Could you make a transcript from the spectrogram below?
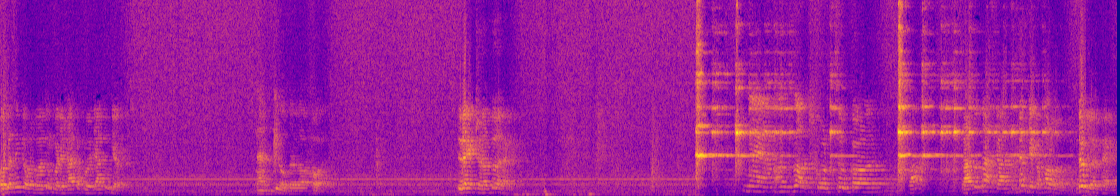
Ott leszünk, ahol voltunk, vagy a zsák a földját tudja? Nem, kiló belőle a fal. Üvegek csörömpölnek? Nem, az zacskor cukor. Lá- Látod, mászkál, menjek a falon, döglődnek.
